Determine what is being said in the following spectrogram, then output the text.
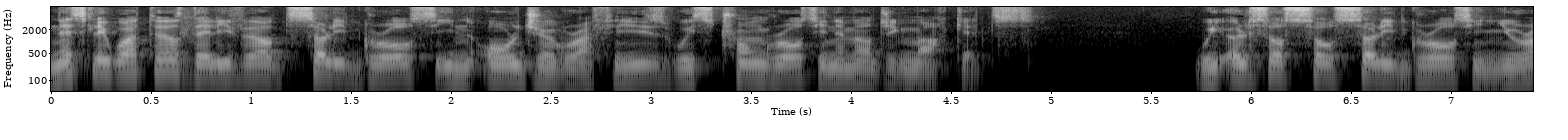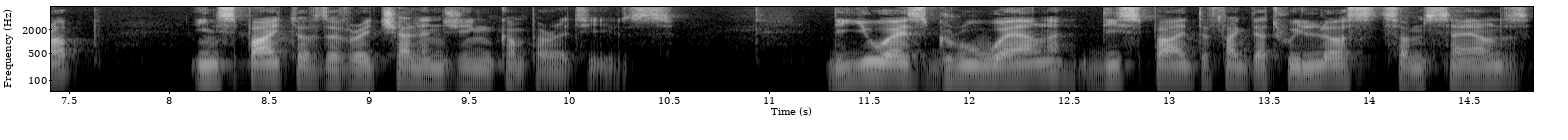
Nestlé Waters delivered solid growth in all geographies, with strong growth in emerging markets. We also saw solid growth in Europe, in spite of the very challenging comparatives. The U.S. grew well, despite the fact that we lost some sales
